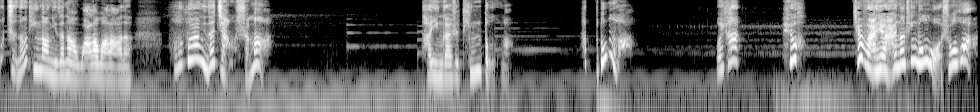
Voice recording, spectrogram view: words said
我只能听到你在那哇啦哇啦的，我都不知道你在讲什么。”他应该是听懂了。他不动了，我一看，哟，这玩意儿还能听懂我说话。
